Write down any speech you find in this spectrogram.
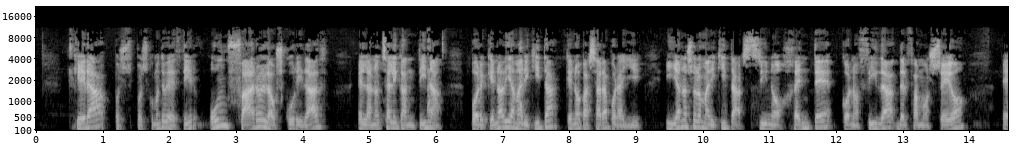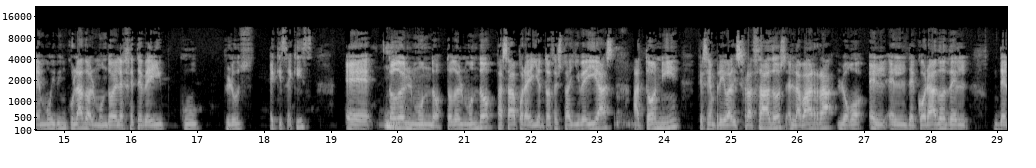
que era, pues, pues, ¿cómo te voy a decir? Un faro en la oscuridad, en la noche alicantina, porque no había mariquita que no pasara por allí. Y ya no solo mariquita, sino gente conocida del famoseo, eh, muy vinculado al mundo LGTBIQ plus XX, eh, mm. todo el mundo, todo el mundo pasaba por ahí. Entonces tú allí veías a Tony, que siempre iba disfrazados en la barra, luego el, decorado del,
